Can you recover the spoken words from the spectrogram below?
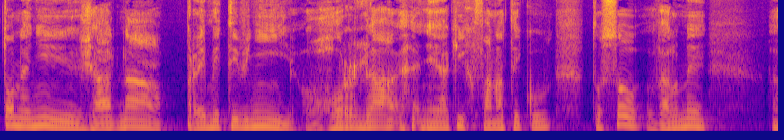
to není žádná primitivní horda nějakých fanatiků. To jsou velmi eh,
